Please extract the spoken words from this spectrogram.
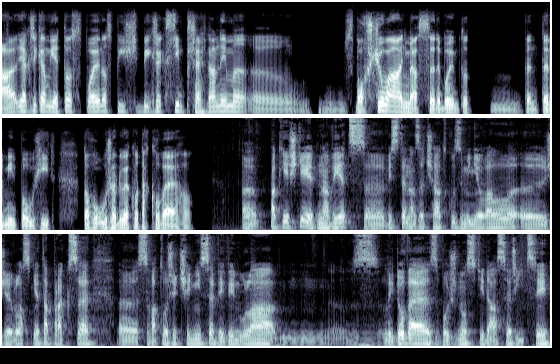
A jak říkám, je to spojeno spíš, bych řekl, s tím přehnaným uh, zbošťováním, já se nebojím to, ten termín použít, toho úřadu jako takového. Eh, pak ještě jedna věc. Eh, vy jste na začátku zmiňoval, že vlastně ta praxe svatořečení se vyvinula mm, z lidové zbožnosti, dá se říci,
